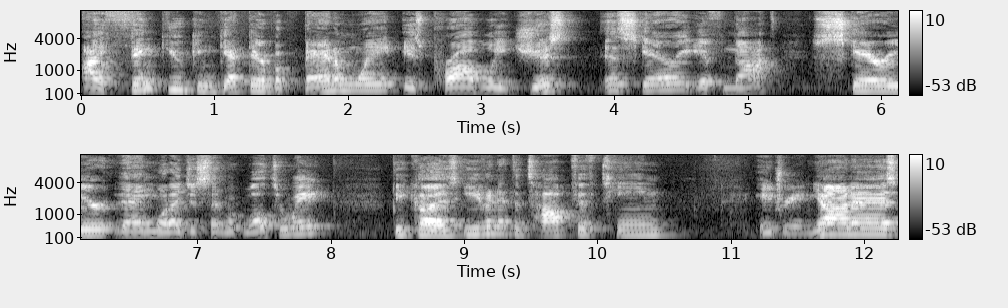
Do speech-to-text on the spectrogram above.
I think you can get there, but bantamweight is probably just as scary, if not scarier than what I just said with welterweight, because even at the top 15, Adrian Yanez,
